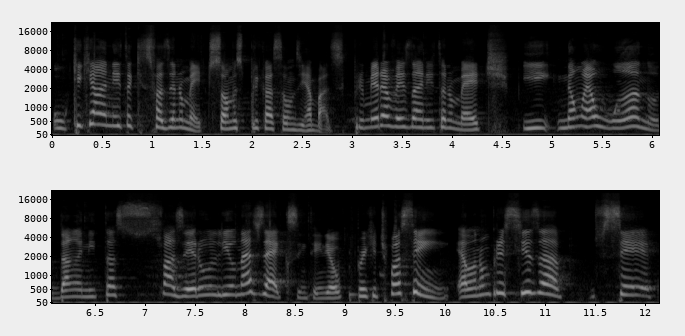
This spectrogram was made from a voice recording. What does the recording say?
o que, que a Anitta quis fazer no match? Só uma explicaçãozinha básica. Primeira vez da Anitta no match, e não é o ano da Anitta fazer o Lil Nas X, entendeu? Porque, tipo assim, ela não precisa ser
